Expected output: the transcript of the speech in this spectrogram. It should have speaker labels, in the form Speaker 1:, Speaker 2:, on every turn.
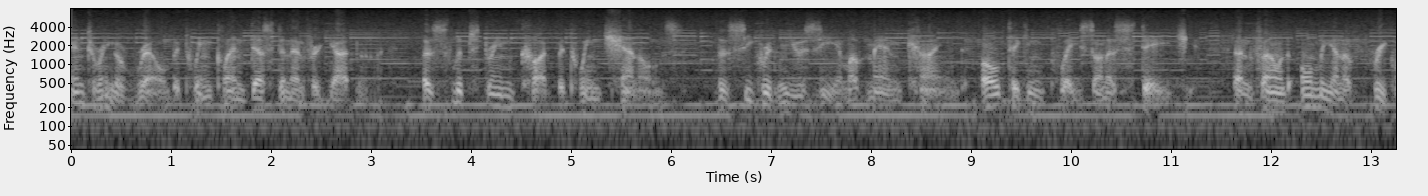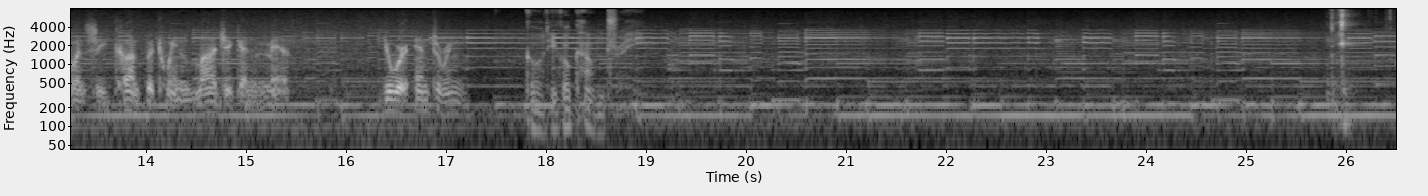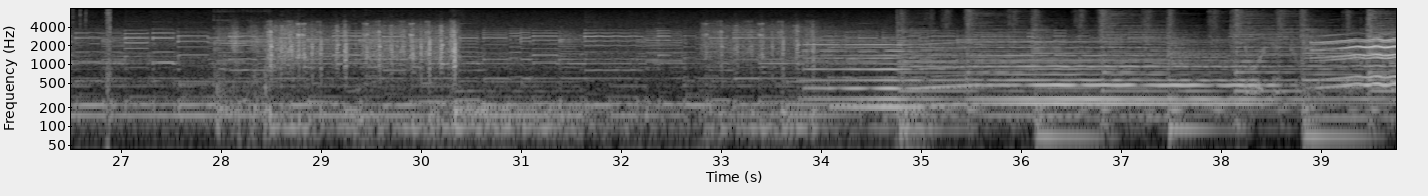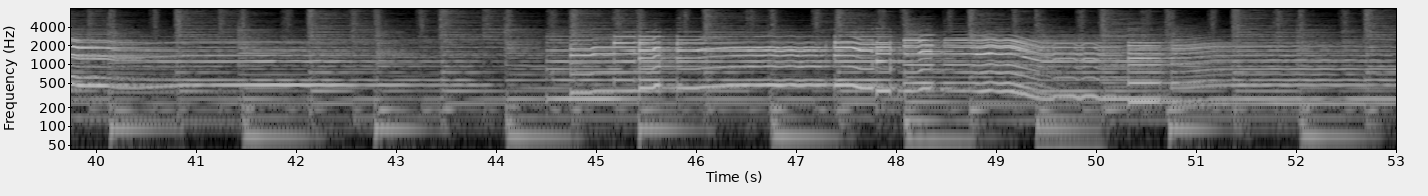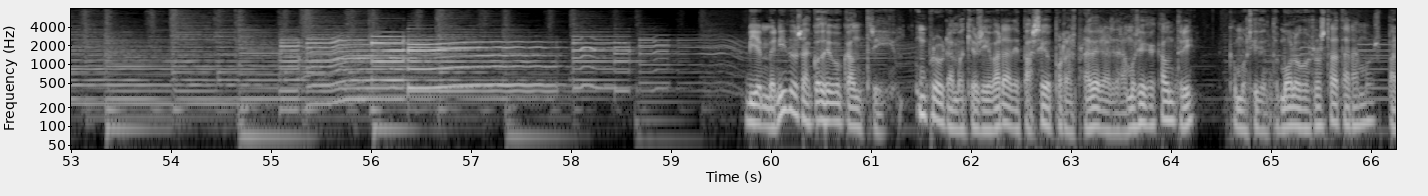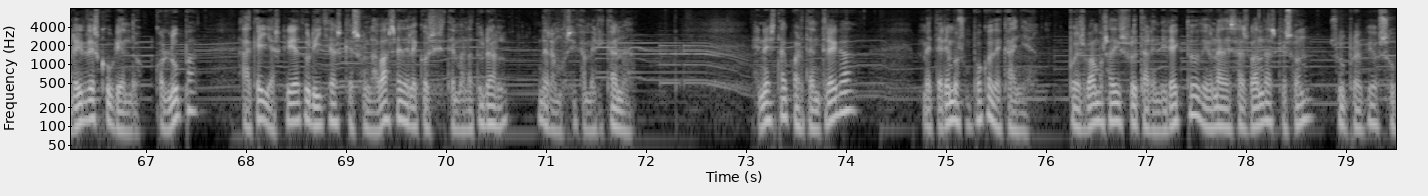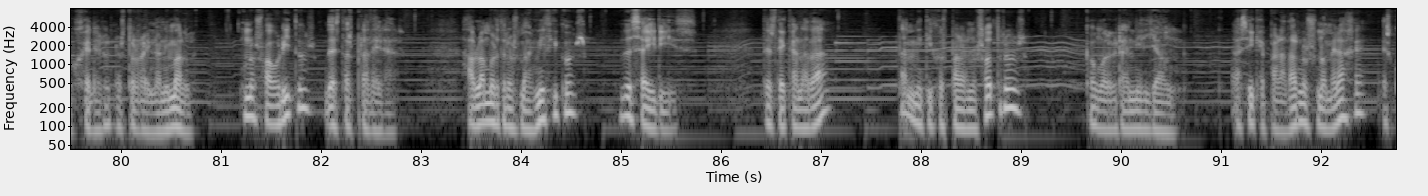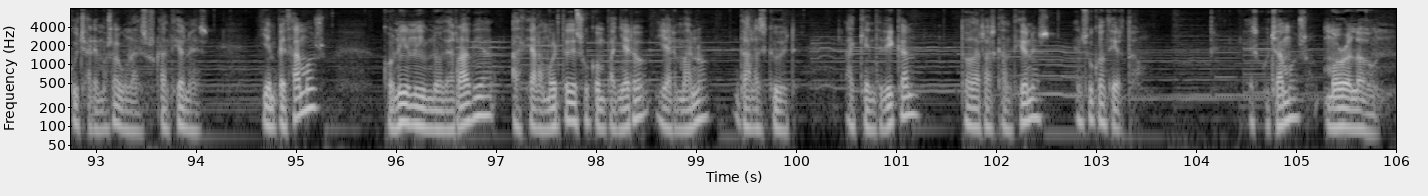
Speaker 1: Entering a realm between clandestine and forgotten, a slipstream caught between channels, the secret museum of mankind, all taking place on a stage and found only in a frequency caught between logic and myth. You were entering
Speaker 2: Código Country.
Speaker 3: Bienvenidos a Código Country, un programa que os llevará de paseo por las praderas de la música country, como si de entomólogos nos tratáramos, para ir descubriendo, con lupa, aquellas criaturillas que son la base del ecosistema natural de la música americana. En esta cuarta entrega meteremos un poco de caña, pues vamos a disfrutar en directo de una de esas bandas que son su propio subgénero en nuestro reino animal, unos favoritos de estas praderas. Hablamos de los magníficos The Sadies, desde Canadá, tan míticos para nosotros como el gran Neil Young. Así que para darnos un homenaje, escucharemos alguna de sus canciones. Y empezamos con un himno de rabia hacia la muerte de su compañero y hermano Dallas Good, a quien dedican todas las canciones en su concierto. Escuchamos More Alone.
